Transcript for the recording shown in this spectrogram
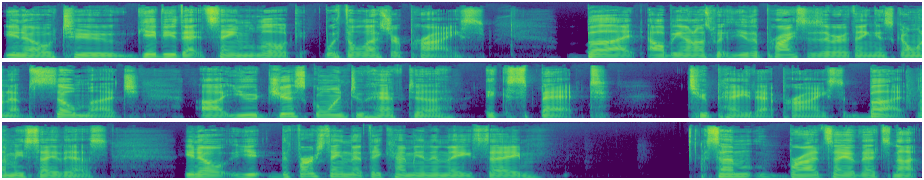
you know, to give you that same look with a lesser price. But I'll be honest with you, the prices of everything is going up so much. Uh, you're just going to have to expect to pay that price. But let me say this you know, you, the first thing that they come in and they say, some brides say that's not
